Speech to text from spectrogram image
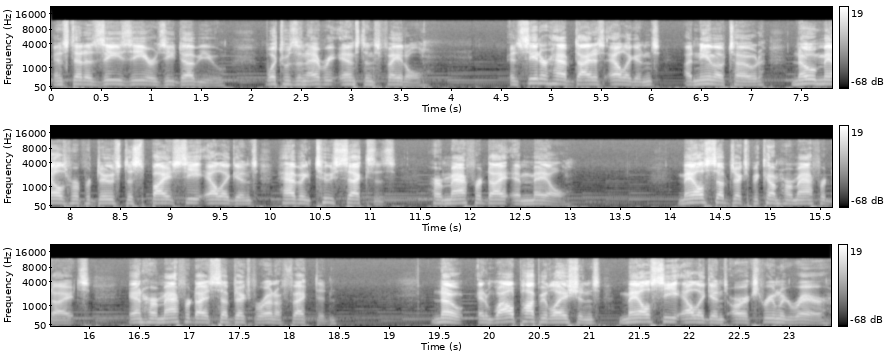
instead of ZZ or ZW, which was in every instance fatal. In Caenorhabditis elegans, a nematode, no males were produced despite C. elegans having two sexes, hermaphrodite and male. Male subjects become hermaphrodites, and hermaphrodite subjects were unaffected. Note: In wild populations, male C. elegans are extremely rare.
